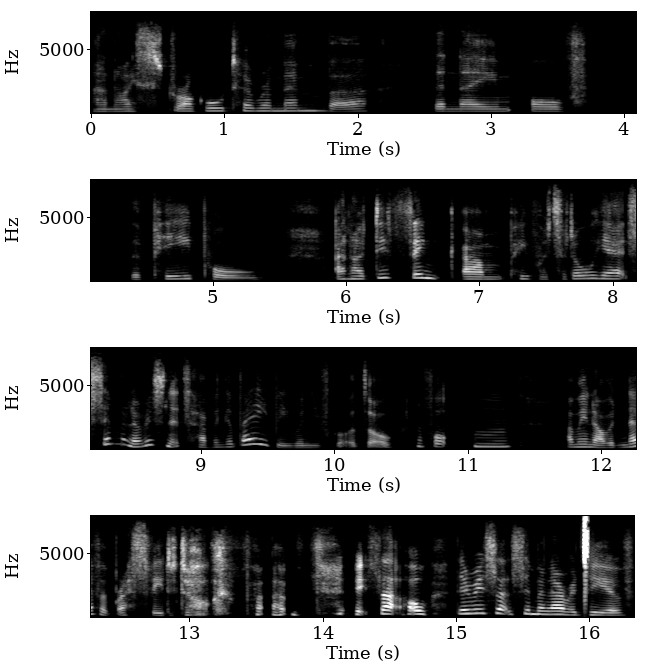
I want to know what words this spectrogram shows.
and I struggle to remember the name of the people. And I did think um, people said, "Oh, yeah, it's similar, isn't it, to having a baby when you've got a dog?" And I thought, mm, I mean, I would never breastfeed a dog, but um, it's that whole. There is that similarity of,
